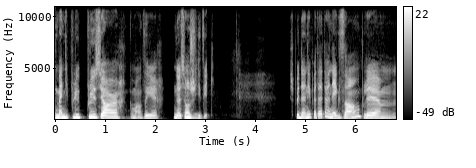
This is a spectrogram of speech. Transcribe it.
manipuler plusieurs, comment dire, notions juridiques. Je peux donner peut-être un exemple. Euh,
